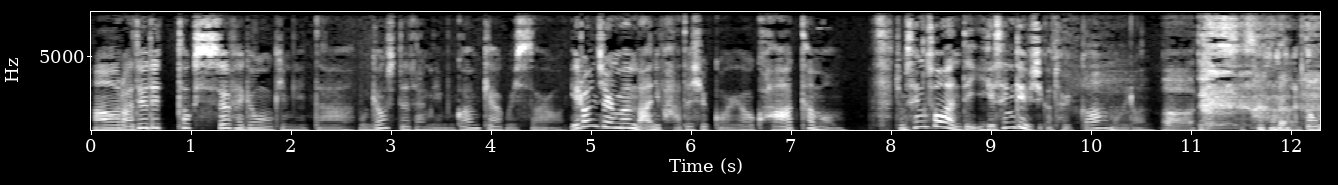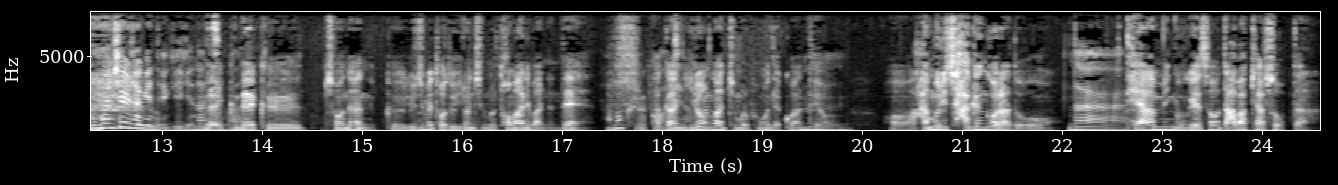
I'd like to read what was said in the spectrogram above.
아, 라디오 디톡스 배경옥입니다. 문경수 대장님과 함께하고 있어요. 이런 질문 많이 받으실 거예요. 과학 탐험. 좀 생소한데 이게 생계 유지가 될까? 뭐 이런. 아, 네. 너무 현실적인 얘기긴 네, 하지만. 네, 근데 그 저는 그 요즘에 저도 이런 질문을 더 많이 받는데 아마 그럴 것 약간 같아요. 이런 관점으로 보면 될 것 같아요. 음. 어, 아무리 작은 거라도 네. 대한민국에서 나밖에 할 수 없다.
